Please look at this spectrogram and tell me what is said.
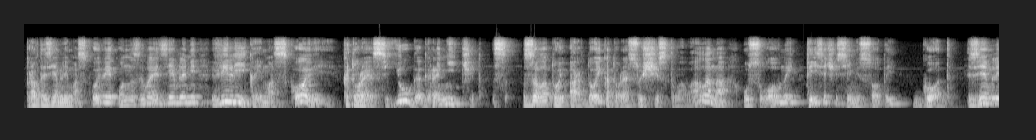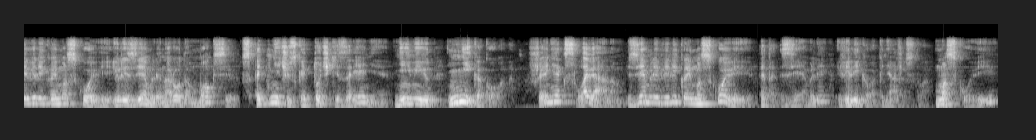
Правда, земли Московии он называет землями Великой Московии, которая с юга граничит с Золотой Ордой, которая существовала на условный 1700 год. Земли Великой Московии или земли народа Моксель с этнической точки зрения не имеют никакого отношения к славянам. Земли Великой Московии – это земли Великого княжества Московии,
